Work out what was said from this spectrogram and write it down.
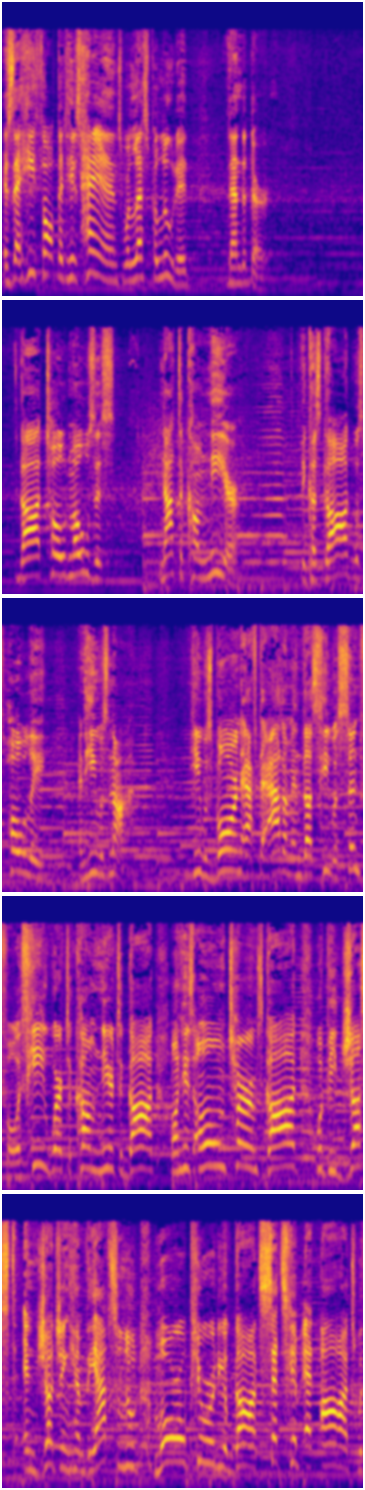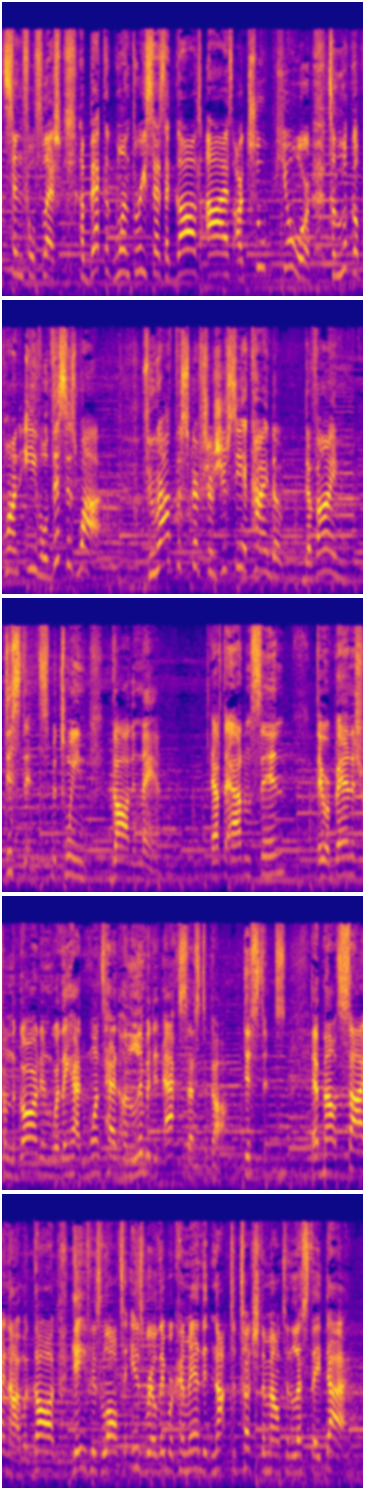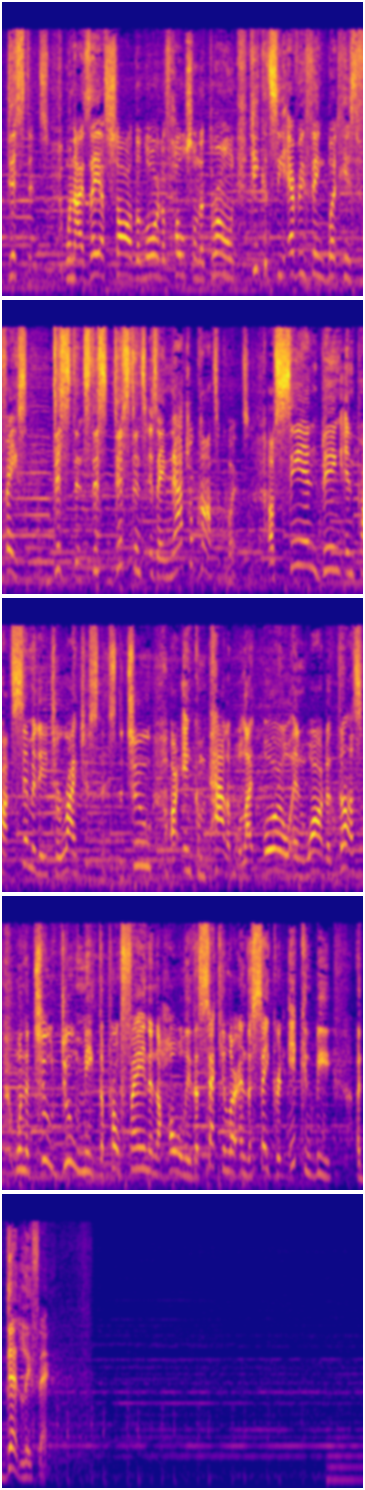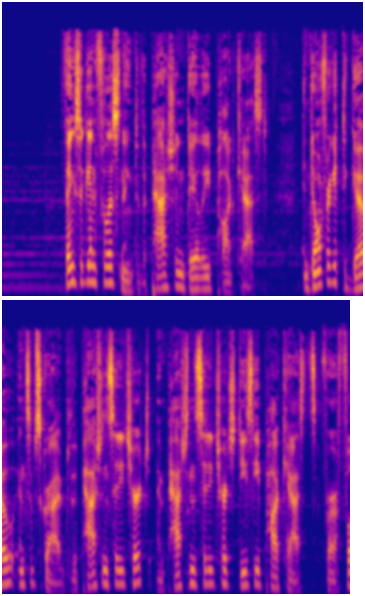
is that he thought that his hands were less polluted than the dirt. God told Moses not to come near because God was holy and he was not. He was born after Adam and thus he was sinful. If he were to come near to God on his own terms, God would be just and judging him. The absolute moral purity of God sets him at odds with sinful flesh. Habakkuk 1 3 says that God's eyes are too pure to look upon evil. This is why throughout the scriptures you see a kind of divine distance between God and man. After Adam sinned, they were banished from the garden where they had once had unlimited access to God, distance. At Mount Sinai, when God gave his law to Israel, they were commanded not to touch the mountain lest they die. Distance. When Isaiah saw the Lord of hosts on the throne, he could see everything but his face distance. This distance is a natural consequence of sin being in proximity to righteousness. The two are incompatible, like oil and water. Thus, when the two do meet, the profane and the holy, the secular and the sacred, it can be a deadly thing. Thanks again for listening to the Passion Daily Podcast. And don't forget to go and subscribe to the Passion City Church and Passion City Church DC podcasts for our full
